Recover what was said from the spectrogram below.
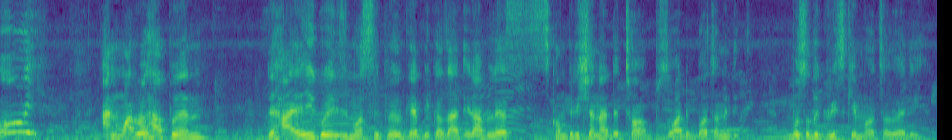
Oy. And what will happen? The higher you go, the more sleep you'll get because it have less competition at the top. So at the bottom, most of the grease came out already.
